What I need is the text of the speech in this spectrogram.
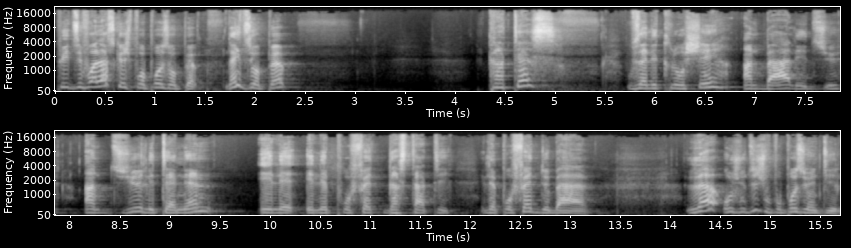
Puis il dit, voilà ce que je propose au peuple. Là, il dit au peuple, quand est-ce vous allez clocher entre Baal et Dieu entre Dieu l'Éternel et les, et les prophètes d'Astaté, les prophètes de Baal? Là, aujourd'hui, je vous propose un deal.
